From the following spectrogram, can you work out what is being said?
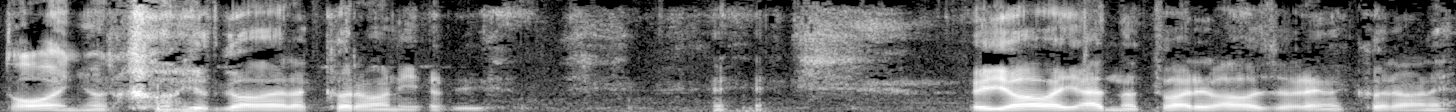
To je njur koji odgovara koroni. Ga. I ova jedna otvorila ovo za vreme korone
